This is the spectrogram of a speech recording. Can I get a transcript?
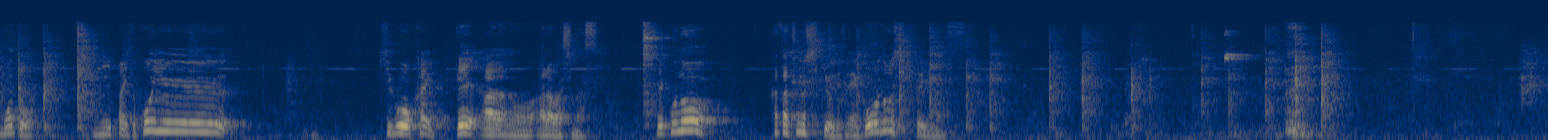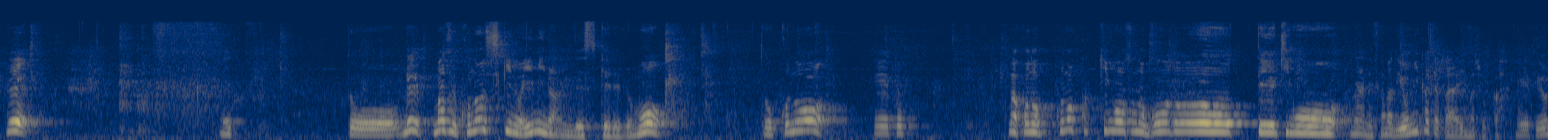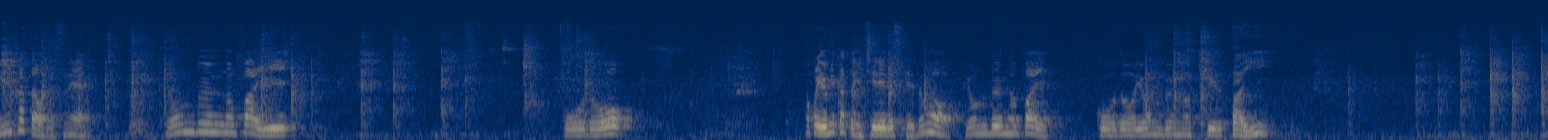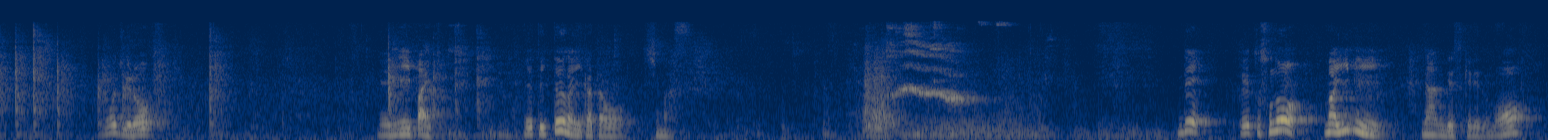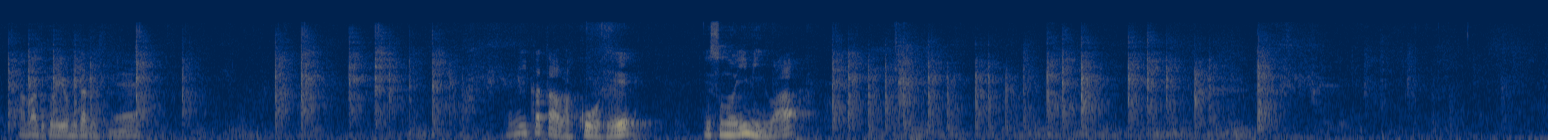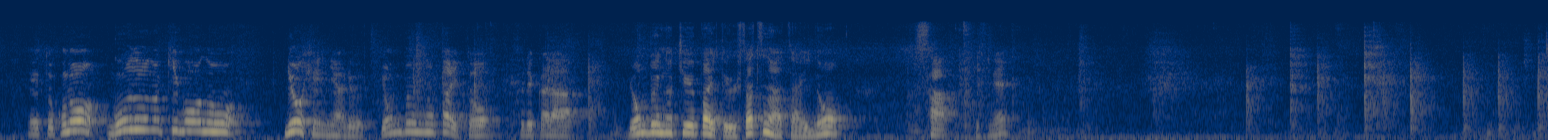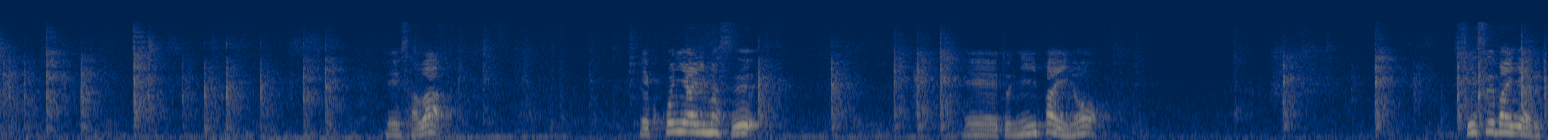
元 2π と、こういう記号を書いてあの表します。で、この形の式をですね、合同式と言います。で、えっと、で、まずこの式の意味なんですけれども、この、えっと、まあ、このこの記号、その合同っていう記号なんですが、まず読み方から言いましょうか。えっと読み方はですね、4分の π 合同 これ読み方の一例ですけれども、4分の π 合同4分の 9πモジュロ 2πと,、えー、といったような言い方をします。で、えー、とその、まあ、意味なんですけれども、あ まずこれ読み方ですね。読み方はこうで、でその意味は、えっと、この合同の記号の両辺にある4分の π と、それから4分の 9π という2つの値の差ですね。差は、ここにあります、えー、と 2π の整数倍である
